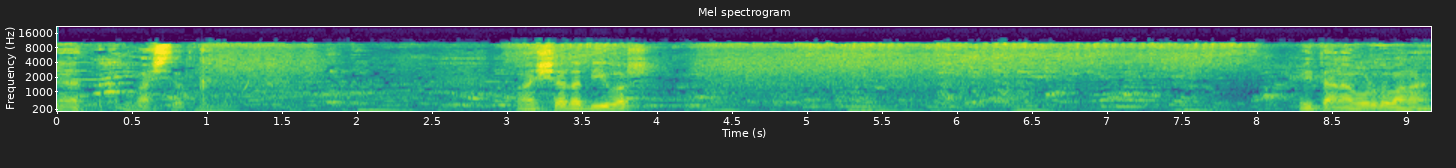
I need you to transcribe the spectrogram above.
Evet başladık. Aşağıda bir var. Bir tane vurdu bana.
